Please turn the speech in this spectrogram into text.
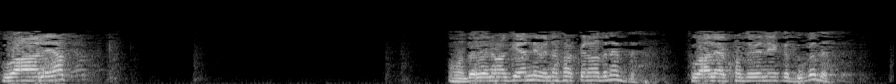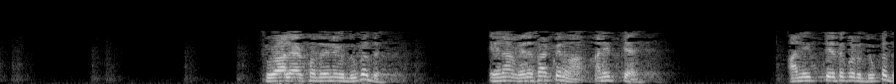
තුවාලයක් හොඳ වෙනවා කියන්නේ වෙනසක් වෙනවද නැද්ද? තුවාලයක් හොඳ වෙන එක දුකද? තුවාලයක් හොඳ වෙන එක දුකද? එහෙනම් වෙනසක් වෙනවා අනිත්‍යයි. අනිත්‍ය එතකොට දුකද?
